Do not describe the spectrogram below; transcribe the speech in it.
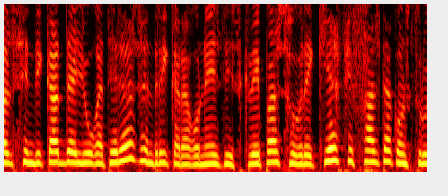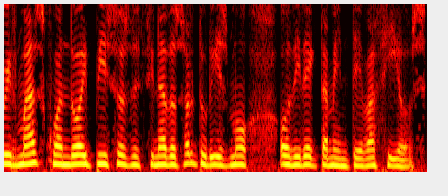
el sindicat de llogateres, Enric Aragonès discrepa sobre qué hace falta construir más cuando hay pisos destinados al turismo o directamente vacíos.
